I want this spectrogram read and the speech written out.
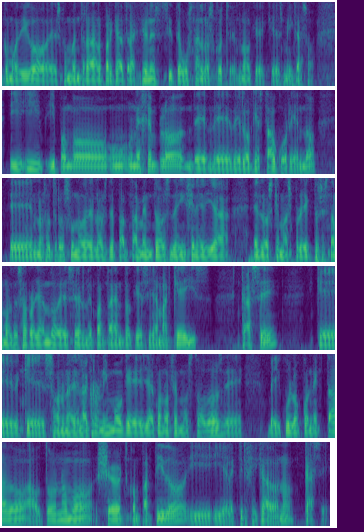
como digo, es como entrar al parque de atracciones si te gustan los coches, ¿no? que, es mi caso. Y, pongo un, ejemplo de lo que está ocurriendo. Eh, nosotros uno de los departamentos de ingeniería en los que más proyectos estamos desarrollando es el departamento que se llama CASE, CASE, que, son el acrónimo que ya conocemos todos de vehículo conectado, autónomo, shared, compartido y, electrificado, ¿no? CASE.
